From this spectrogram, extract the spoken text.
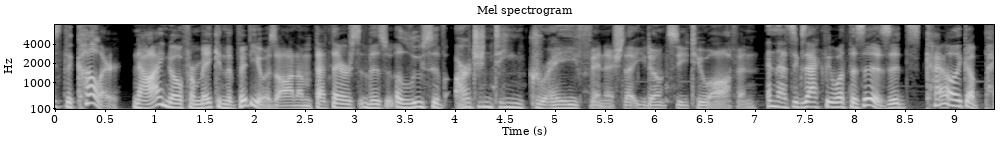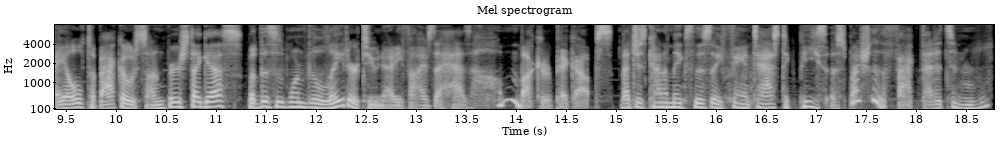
is the color. Now I know from making the videos on them that there's this elusive Argentine gray finish that you don't see too often. And that's exactly what this is. It's kind of like a pale tobacco sunburst, I guess. But this is one of the later 295s that has humbucker pickups. That just kind of makes this a fantastic piece, especially the fact that it's in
